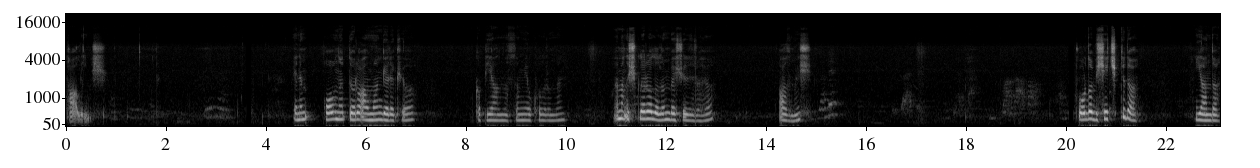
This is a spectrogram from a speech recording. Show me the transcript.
Pahalıymış. Benim o notları almam gerekiyor. Kapıyı almazsam yok olurum ben. Hemen ışıkları alalım 500 liraya. Azmış. Orada bir şey çıktı da yanda.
